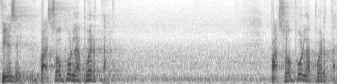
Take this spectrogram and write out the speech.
Fíjese, pasó por la puerta pasó por la puerta,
